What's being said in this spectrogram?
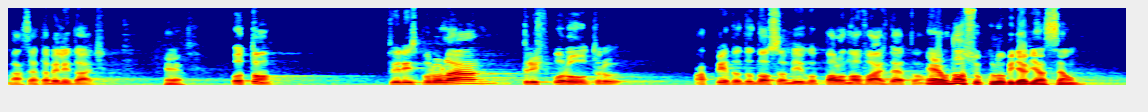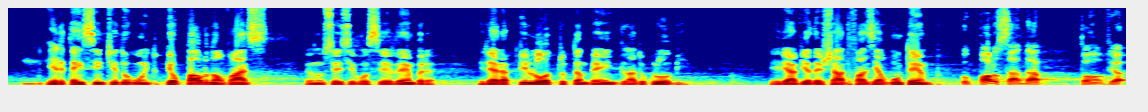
Uma certa habilidade. É. Ô, Tom, feliz por um lado, triste por outro. A perda do nosso amigo Paulo Novaes, né, Tom? É, o nosso clube de aviação, ele tem sentido muito. Porque o Paulo Novaes, eu não sei se você lembra, ele era piloto também lá do clube. Ele havia deixado fazia algum tempo. O Paulo Sadat, Tom, via-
